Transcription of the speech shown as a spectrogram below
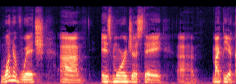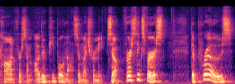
one of which um, is more just a, uh, might be a con for some other people, not so much for me. So, first things first, the pros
